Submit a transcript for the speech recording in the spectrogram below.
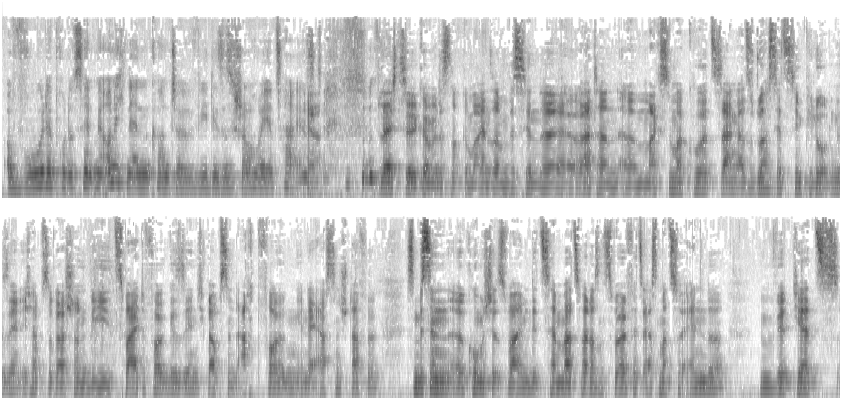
Obwohl der Produzent mir auch nicht nennen konnte, wie dieses Genre jetzt heißt. Ja. Vielleicht äh, können wir das noch gemeinsam ein bisschen äh, erörtern. Äh, magst du mal kurz sagen, also du hast jetzt den Piloten gesehen, ich habe sogar schon die zweite Folge gesehen. Ich glaube, es sind acht Folgen in der ersten Staffel. Ist ein bisschen äh, komisch, es war im Dezember 2012 jetzt erstmal zu Ende. Wird jetzt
